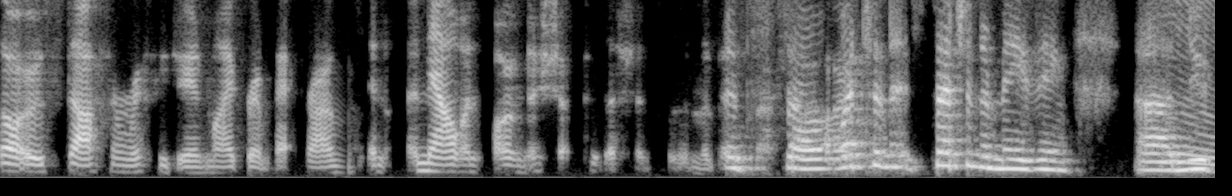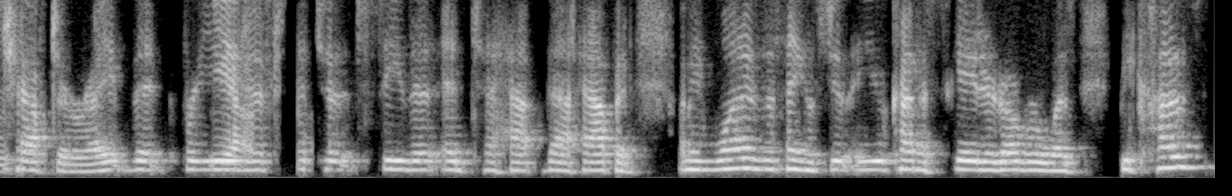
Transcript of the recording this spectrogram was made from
those staff and refugee and migrant backgrounds and now in ownership positions within the business. It's so much an it's such an amazing uh, new Mm. chapter, right? That for you Yeah. to to see that and to have that happen. I mean, one of the things you, you kind of skated over was because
